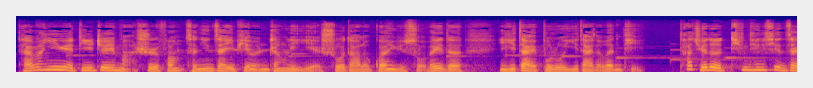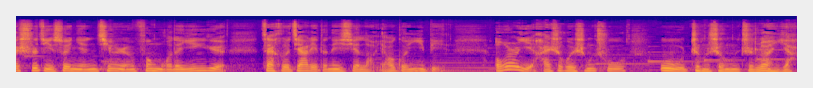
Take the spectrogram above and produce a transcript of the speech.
台湾音乐 DJ 马世芳曾经在一篇文章里也说到了关于所谓的一代不如一代的问题。他觉得听听现在十几岁年轻人疯魔的音乐，再和家里的那些老摇滚一比，偶尔也还是会生出“物正声之乱雅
